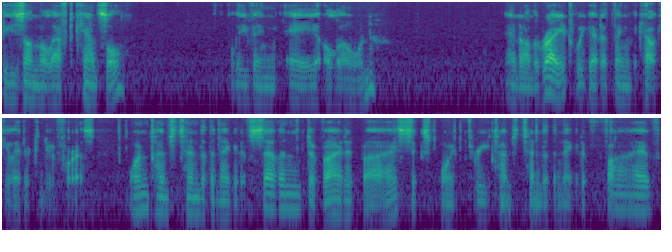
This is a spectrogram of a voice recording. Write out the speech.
These on the left cancel, leaving A alone. And on the right, we get a thing the calculator can do for us. 1 times 10 to the negative 7 divided by 6.3 times 10 to the negative 5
